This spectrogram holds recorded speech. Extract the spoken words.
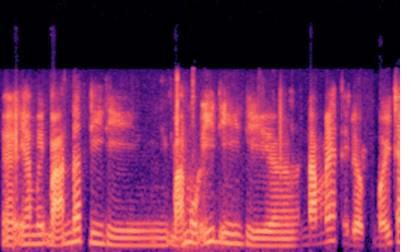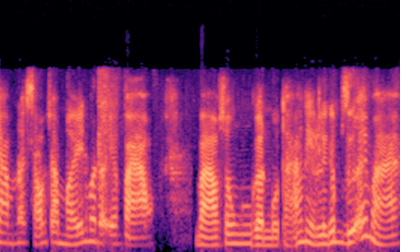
ờ, em mới bán đất đi thì bán một ít đi thì ờ, 5 mét thì được mấy trăm, nó 600 mấy, bắt đầu em vào. Vào xong gần một tháng thì lên gấp rưỡi mà.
